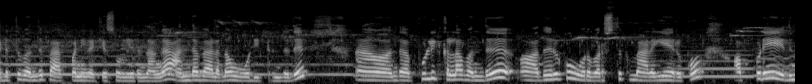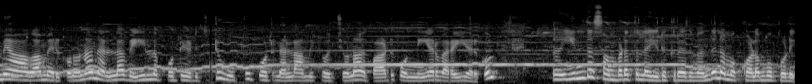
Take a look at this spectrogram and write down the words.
எடுத்து வந்து பேக் பண்ணி வைக்க சொல்லியிருந்தாங்க. அந்த வேலை தான் ஓடிட்டு இருந்தது அந்த புளிக்கெல்லாம் வந்து அது இருக்கும் ஒரு வருஷத்துக்கு மேலேயே இருக்கும். அப்படியே எதுவுமே ஆகாமல் இருக்கணும்னா நல்லா வெயிலில் போட்டு எடுத்துகிட்டு உப்பு போட்டு நல்லா அமைக்க வச்சோன்னா அது பாட்டுக்கு ஒன் இயர் வரையும் இருக்கும். இந்த சம்படத்தில் இருக்கிறது வந்து நம்ம குழம்பு பொடி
